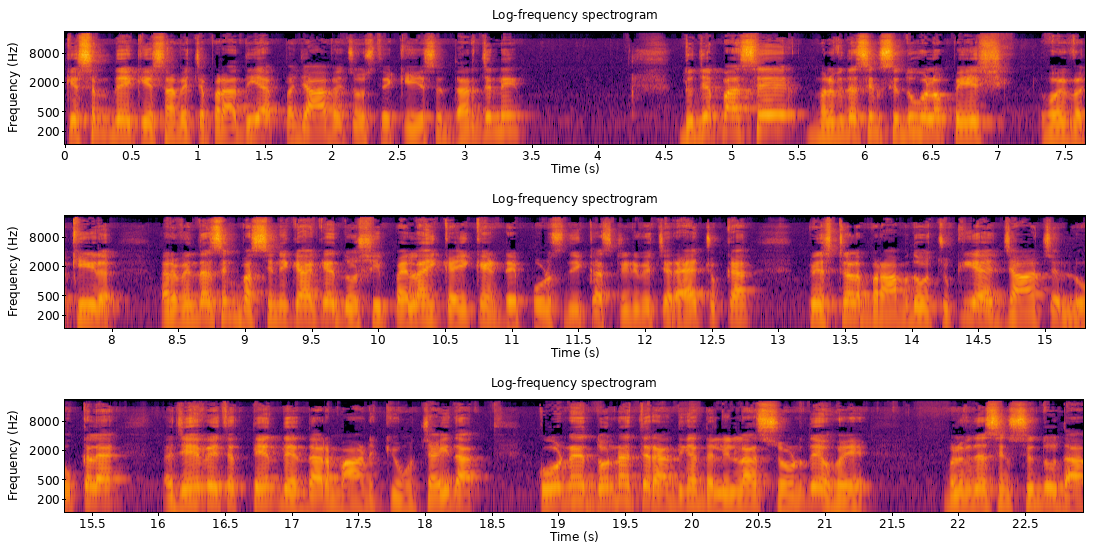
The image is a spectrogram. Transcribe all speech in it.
ਕਿਸਮ ਦੇ ਕੇਸਾਂ ਵਿੱਚ ਅਪਰਾਧੀ ਹੈ ਪੰਜਾਬ ਵਿੱਚ ਉਸ ਤੇ ਕੇਸ ਦਰਜ ਨੇ। ਦੂਜੇ ਪਾਸੇ ਮਲਵਿੰਦਰ ਸਿੰਘ ਸਿੱਧੂ ਵੱਲੋਂ ਪੇਸ਼ ਹੋਏ ਵਕੀਲ ਰਵਿੰਦਰ ਸਿੰਘ ਬੱਸੀ ਨੇ ਕਿਹਾ ਕਿ ਦੋਸ਼ੀ ਪਹਿਲਾਂ ਹੀ ਕਈ ਘੰਟੇ ਪੁਲਿਸ ਦੀ ਕਸਟਡੀ ਵਿੱਚ ਰਹਿ ਚੁੱਕਾ ਪਿਸਟਲ ਬਰਾਮਦ ਹੋ ਚੁੱਕੀ ਹੈ, ਜਾਂਚ ਲੋਕਲ ਹੈ। ਅਜਿਹੇ ਵਿੱਚ 3 ਦਿਨ ਦਾ ਰਿਮਾਂਡ ਕਿਉਂ ਚਾਹੀਦਾ? ਕੋਰਟ ਨੇ ਦੋਨਾਂ ਧਿਰਾਂ ਦੀਆਂ ਦਲੀਲਾਂ ਸੁਣਦੇ ਹੋਏ ਬਲਵਿੰਦਰ ਸਿੰਘ ਸਿੱਧੂ ਦਾ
